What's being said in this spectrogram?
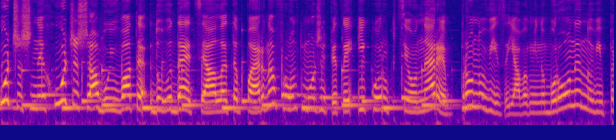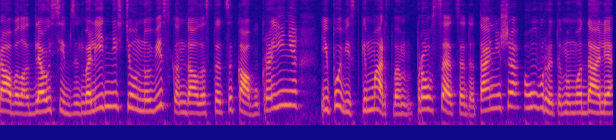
Хочеш, не хочеш, а воювати доведеться. Але тепер на фронт можуть піти і корупціонери. Про нові заяви Міноборони, нові правила для осіб з інвалідністю, нові скандали з ТЦК в Україні і повістки мертвим. Про все це детальніше говоритимемо далі.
